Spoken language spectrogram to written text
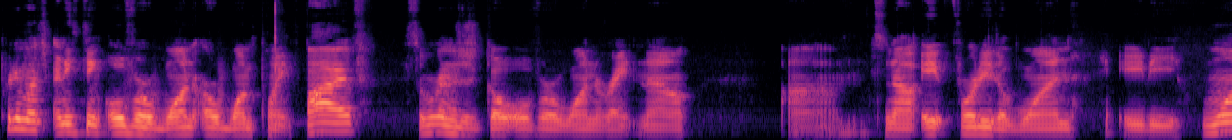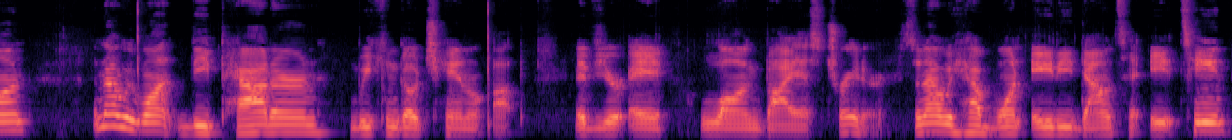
pretty much anything over 1 or 1.5. So we're going to just go over 1 right now. Um, so now 840 to 181. And now we want the pattern, we can go channel up if you're a long bias trader. So now we have 180 down to 18.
